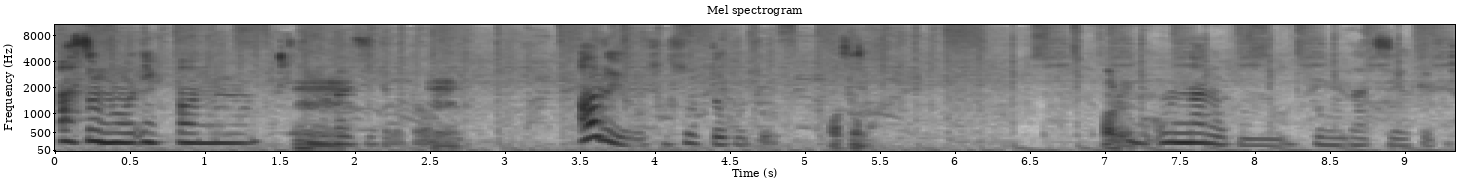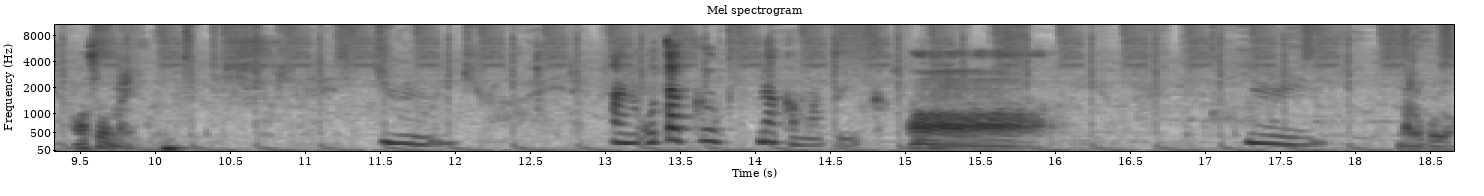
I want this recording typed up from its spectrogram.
あ、その一般の友達ってこと、うん。あるよ、誘ったこと。あ、そうなん。ある、女の子の友達やけど。あ、そうなんや。うん。あの、オタク仲間というか。あうん。あ、なるほど。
